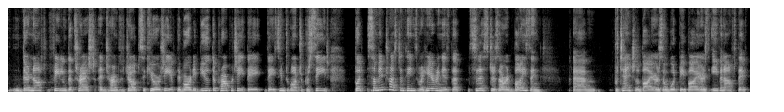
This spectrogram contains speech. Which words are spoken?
they're not feeling the threat in terms of job security. If they've already viewed the property, they they seem to want to proceed. But some interesting things we're hearing is that solicitors are advising um, potential buyers or would be buyers, even after they've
